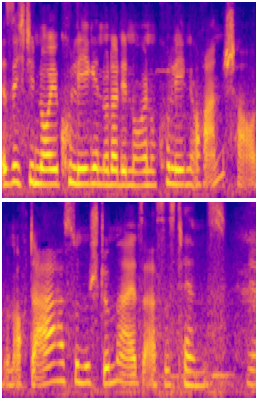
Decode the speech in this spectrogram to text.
sich die neue Kollegin oder den neuen Kollegen auch anschaut. Und auch da hast du eine Stimme als Assistenz. Ja.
